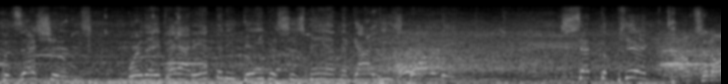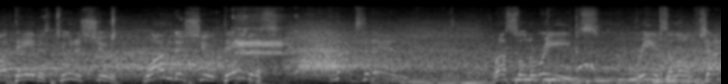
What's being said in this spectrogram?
possessions where they've had Anthony Davis's man, the guy he's guarding, set the pick. Thompson on Davis, two to shoot, one to shoot. Davis knocks it in. Russell to Reaves. Reaves a little shot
